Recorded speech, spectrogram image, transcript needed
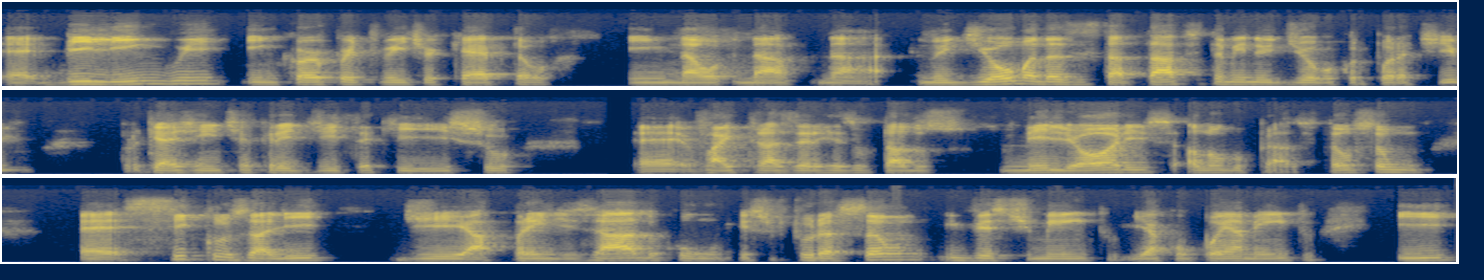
é, bilíngue em corporate venture capital e na, na, na, no idioma das startups e também no idioma corporativo, porque a gente acredita que isso é, vai trazer resultados melhores a longo prazo. Então são é, ciclos ali de aprendizado com estruturação, investimento e acompanhamento e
